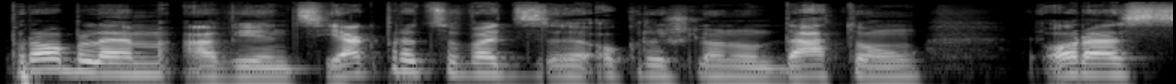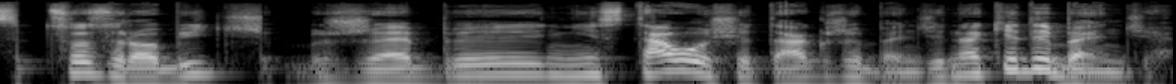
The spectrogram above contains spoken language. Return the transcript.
problem, a więc jak pracować z określoną datą oraz co zrobić, żeby nie stało się tak, że będzie na kiedy będzie.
